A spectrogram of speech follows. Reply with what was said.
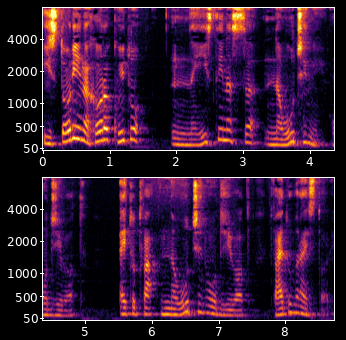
истории на хора, които наистина са научени от живота. Ето това, научено от живота. Това е добра история.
